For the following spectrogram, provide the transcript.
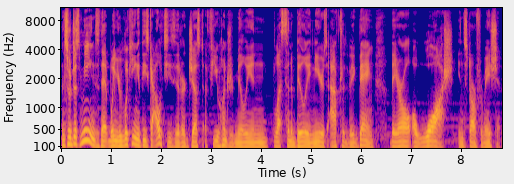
And so it just means that when you're looking at these galaxies that are just a few hundred million, less than a billion years after the Big Bang, they are all awash in star formation.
